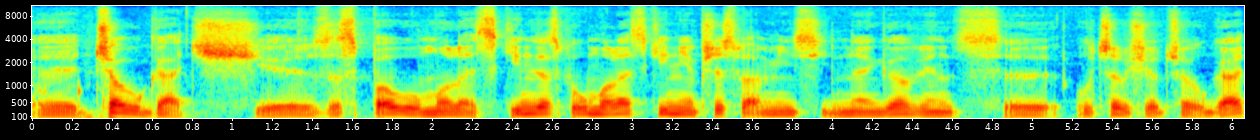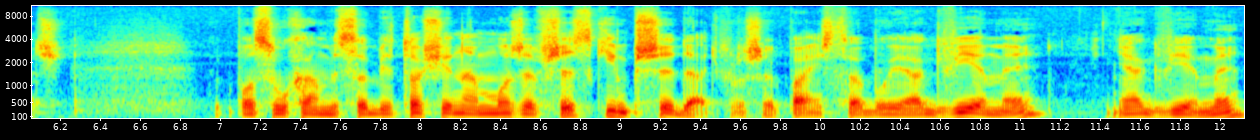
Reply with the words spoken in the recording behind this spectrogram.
y, czołgać y, zespołu Moleskin. Zespół Moleskin nie przysłał mi nic innego, więc uczę się czołgać. Posłuchamy sobie, to się nam może wszystkim przydać, proszę Państwa, bo jak wiemy, jak wiemy,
